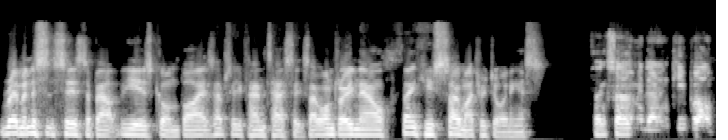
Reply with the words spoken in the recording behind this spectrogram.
reminiscences about the years gone by. It's absolutely fantastic. So, Andre, now, thank you so much for joining us. Thanks for having me, Darren. Keep well.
